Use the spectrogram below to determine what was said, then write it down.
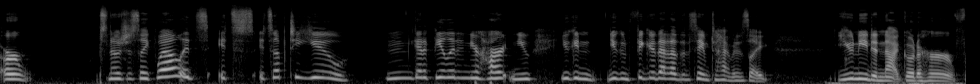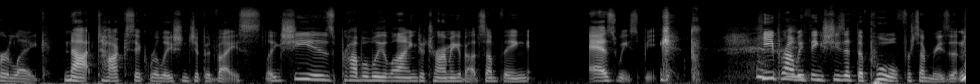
or Snow's just like, well, it's it's it's up to you. Mm, you gotta feel it in your heart, and you you can you can figure that out at the same time. And it's like, you need to not go to her for like not toxic relationship advice. Like she is probably lying to Charming about something as we speak. he probably thinks she's at the pool for some reason.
